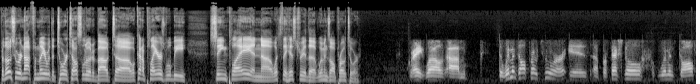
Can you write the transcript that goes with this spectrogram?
for those who are not familiar with the tour, tell us a little bit about uh, what kind of players we'll be seeing play and uh, what's the history of the Women's All Pro Tour. Great. Well, um, the Women's All Pro Tour is a professional women's golf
